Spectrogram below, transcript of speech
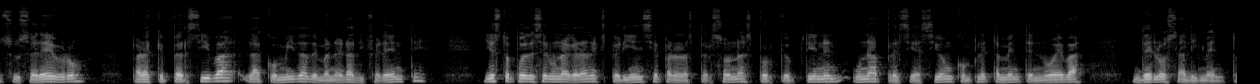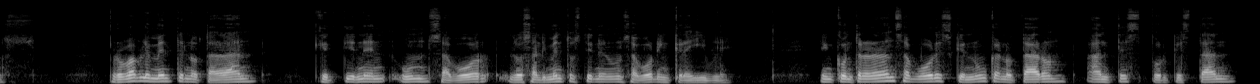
su cerebro para que perciba la comida de manera diferente y esto puede ser una gran experiencia para las personas porque obtienen una apreciación completamente nueva de los alimentos. Probablemente notarán que tienen un sabor, los alimentos tienen un sabor increíble. Encontrarán sabores que nunca notaron antes porque están,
